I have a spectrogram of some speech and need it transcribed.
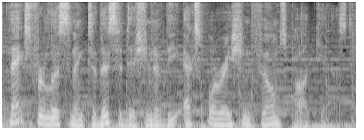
Thanks for listening to this edition of the Exploration Films Podcast.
